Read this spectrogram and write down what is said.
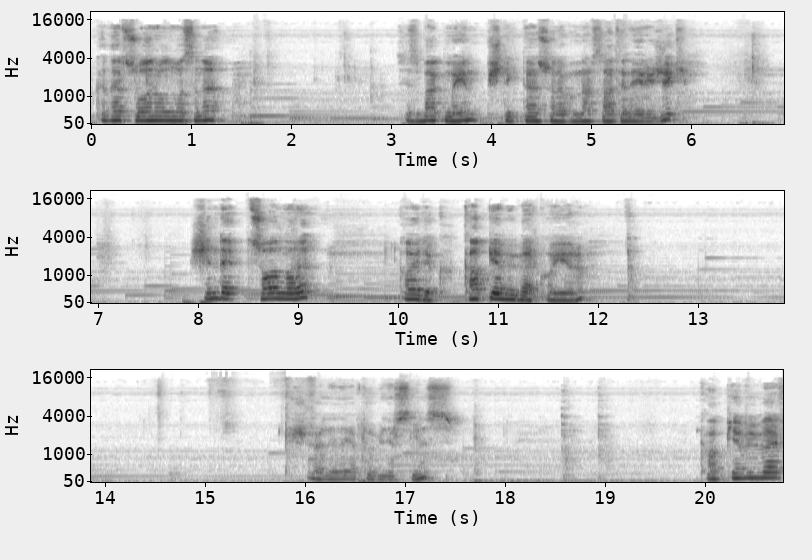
Bu kadar soğan olmasına siz bakmayın piştikten sonra bunlar zaten eriyecek. Şimdi soğanları koyduk. Kapya biber koyuyorum. Şöyle de yapabilirsiniz. Kapya biber.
